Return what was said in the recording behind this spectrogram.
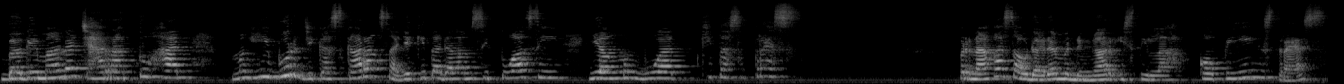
bagaimana cara Tuhan menghibur jika sekarang saja kita dalam situasi yang membuat kita stres? Pernahkah saudara mendengar istilah copying stress?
